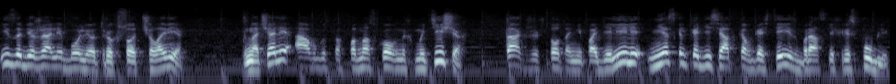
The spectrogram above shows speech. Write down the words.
и задержали более 300 человек. В начале августа в подмосковных мытищах также что-то не поделили несколько десятков гостей из братских республик.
